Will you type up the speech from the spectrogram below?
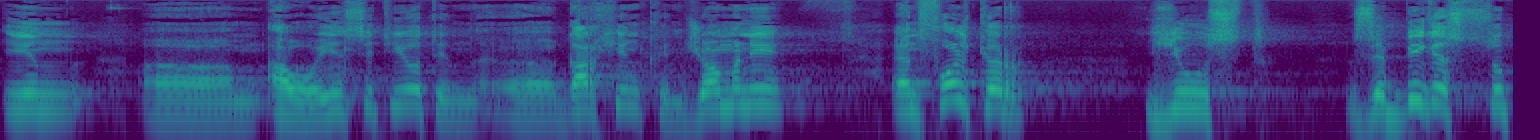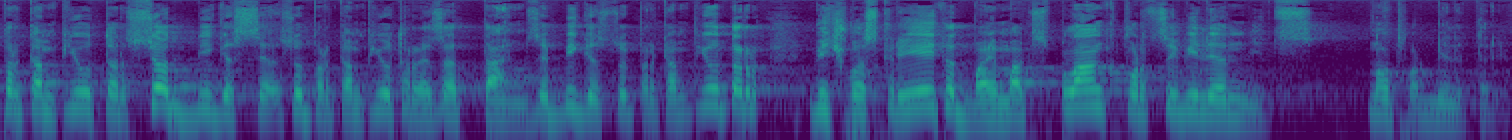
in um, our institute in uh, Garching in Germany. And Volker used the biggest supercomputer, third biggest supercomputer at that time, the biggest supercomputer which was created by Max Planck for civilian needs, not for military.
